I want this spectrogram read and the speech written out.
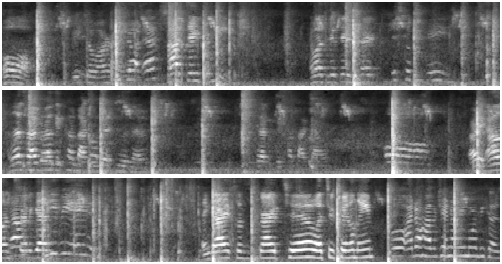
Oh, Shot X. Bad day for me. It was a good day to start. This could be game. Unless I have a good comeback, we'll get two of those. Could have a good comeback, Alan. Oh. Alright, Alan's turn again. Deviated. And guys, go subscribe to, what's your channel name? Well, I don't have a channel anymore because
